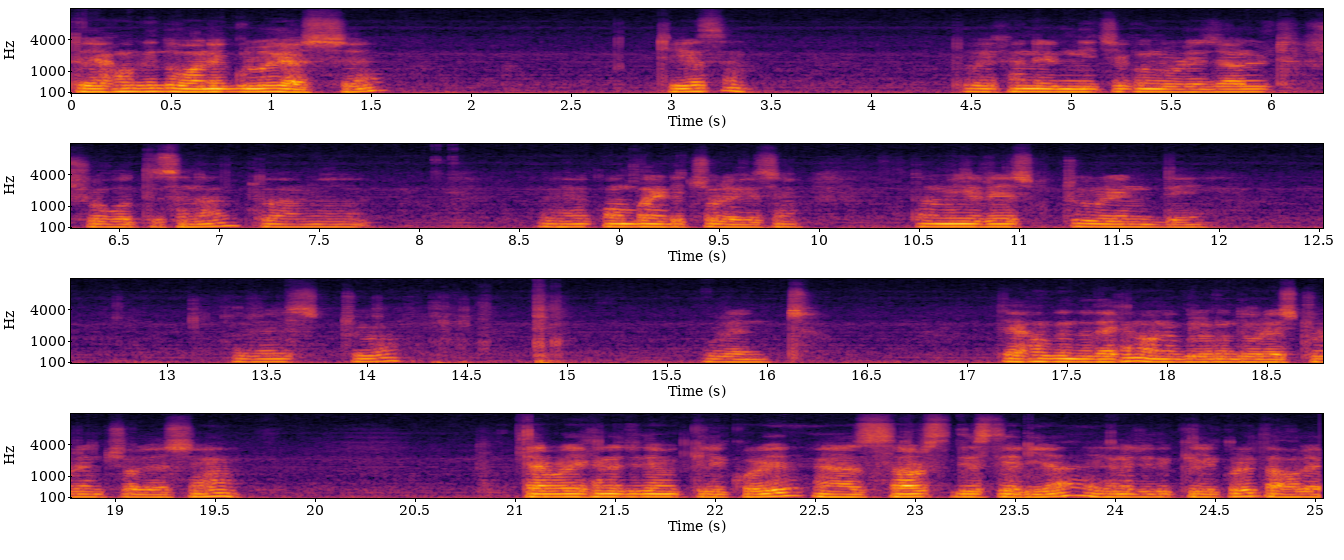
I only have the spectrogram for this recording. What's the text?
তো এখন কিন্তু অনেকগুলোই আসছে। ঠিক আছে? তো এখানে নিচে কোনো রেজাল্ট শো করতেছে না। তো আমি এখানে কোম্পানিটি চলে গেছে। তো আমি রেস্টুরেন্ট দিই। রেস্টুরেন্ট এখন কিন্তু দেখেন অনেকগুলো কিন্তু রেস্টুরেন্ট চলে আসে হ্যাঁ? তারপরে এখানে যদি আমি ক্লিক করি সার্চ দিস এরিয়া এখানে যদি ক্লিক করি, তাহলে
